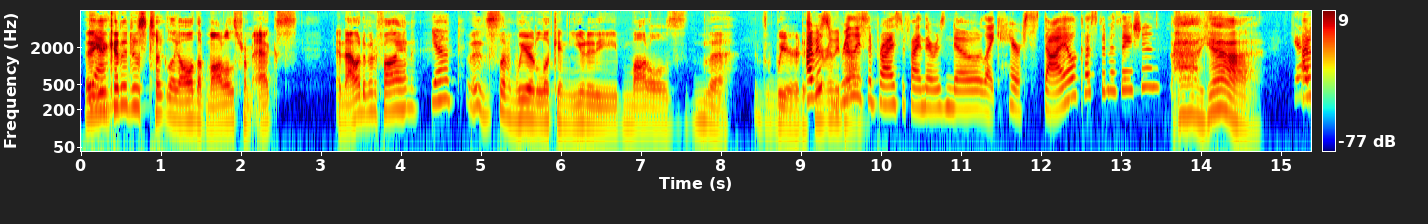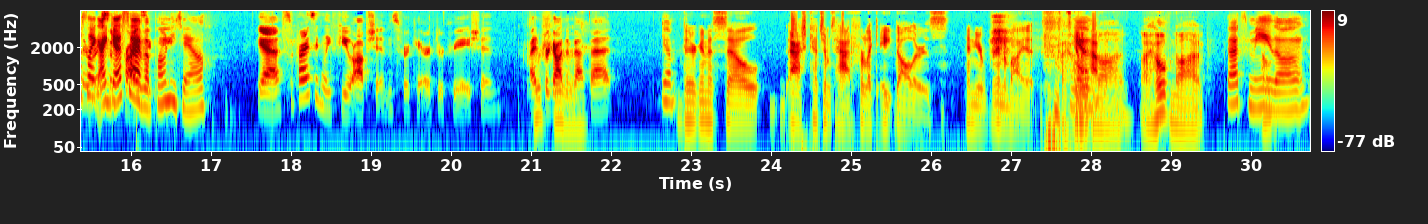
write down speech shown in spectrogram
Like, Yeah. You could have just took like all the models from X, and that would have been fine. Yep. It's some weird looking Unity models. Blech. It's weird. I They're was really really, surprised to find there was no like hairstyle customization. ah, yeah. Yeah, I was like, I guess I have a ponytail. Yeah, surprisingly few options for character creation. For I'd forgotten sure. about that. Yep. They're gonna sell Ash Ketchum's hat for like eight dollars, and you're gonna buy it. I hope happen. not. I hope not. That's me Oh. though.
